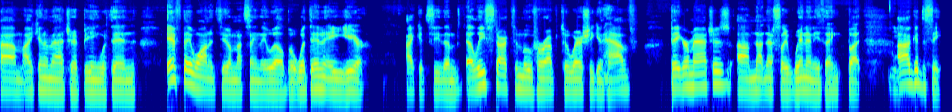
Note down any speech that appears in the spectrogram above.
Um, I can imagine it being within, if they wanted to, I'm not saying they will, but within a year, I could see them at least start to move her up to where she can have bigger matches. Um, not necessarily win anything, but uh, good to see.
